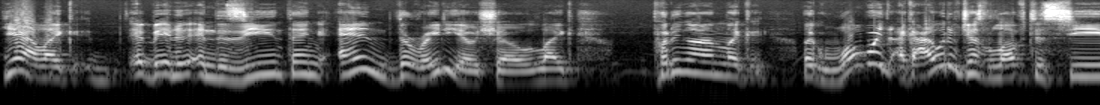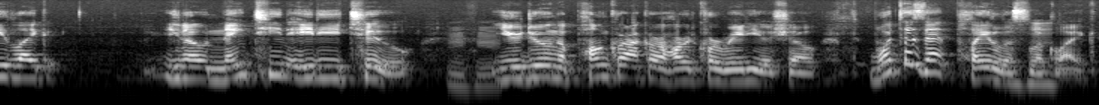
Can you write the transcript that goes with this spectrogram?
yeah, like in, in the zine thing and the radio show, like putting on like like what would like I would have just loved to see like you know 1982. You're doing a punk rock or a hardcore radio show. What does that playlist look like?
